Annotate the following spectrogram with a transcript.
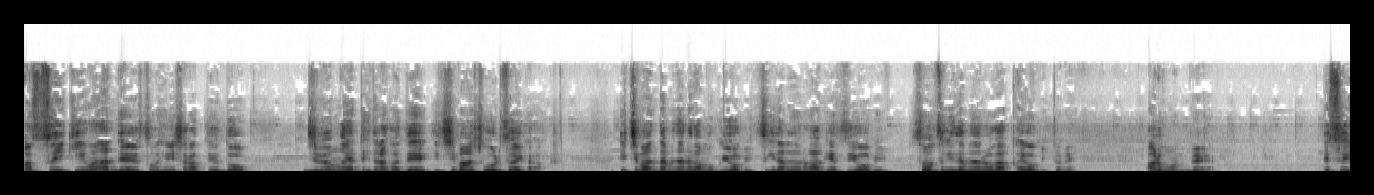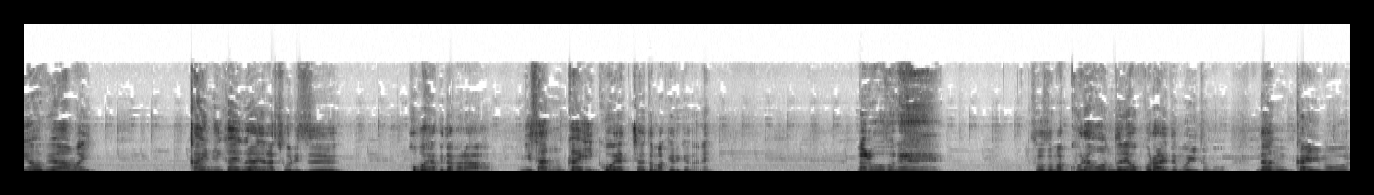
まあ、水金はなんでその日にしたかっていうと、自分がやってきた中で一番勝率がいいから。一番ダメなのが木曜日、次ダメなのが月曜日、その次ダメなのが火曜日とね、あるもんで。で、水曜日はまあ1回2回ぐらいなら勝率ほぼ100だから、2、3回以降やっちゃうと負けるけどね。なるほどね。そうそう、まあこれは本当に怒られてもいいと思う。何回も、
